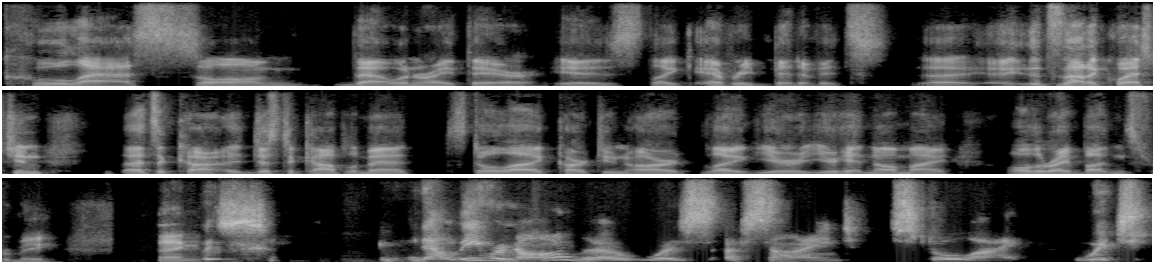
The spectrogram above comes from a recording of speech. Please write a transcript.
cool ass song that one right there is. Like every bit of it's. Uh, it's not a question. That's a car, just a compliment. Stoli, cartoon heart. Like you're you're hitting all my all the right buttons for me. Thanks. now lee ranaldo was assigned stoli which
